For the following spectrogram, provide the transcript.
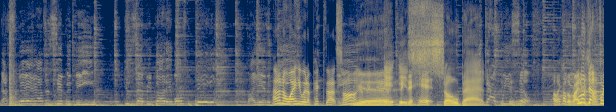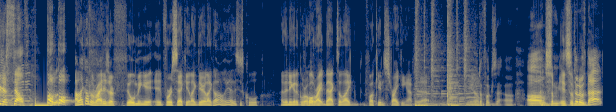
That's where the sympathy. Cause everybody wants to be my enemy. I don't know why he would have picked that song. Yeah. If he It Pick the is hit. so bad. Look out for yourself. I like how the writers. Look out for yourself. Boom, boom. I like how the writers are filming it uh, for a second. Like they're like, oh yeah, this is cool, and then they're gonna go right back to like fucking striking after that. You know? What the fuck is that? Oh, um, Some, it's you some. thought it was bad.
